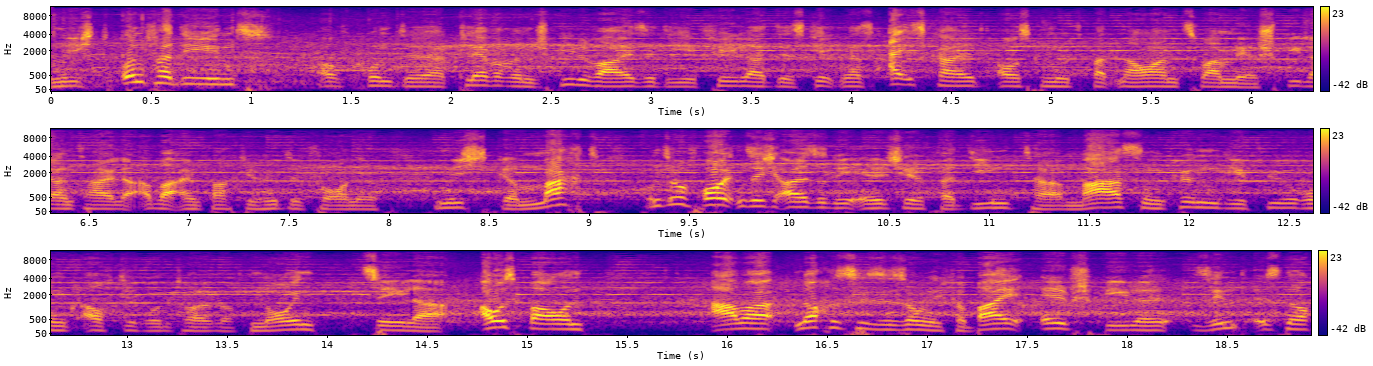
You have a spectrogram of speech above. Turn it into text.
nicht unverdient. Aufgrund der cleveren Spielweise die Fehler des Gegners eiskalt ausgenutzt. Bad Nauern zwar mehr Spielanteile, aber einfach die Hütte vorne nicht gemacht. Und so freuten sich also die Elche verdientermaßen, können die Führung auf die Rundteufel auf 9 Zähler ausbauen. Aber noch ist die Saison nicht vorbei. Elf Spiele sind es noch,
